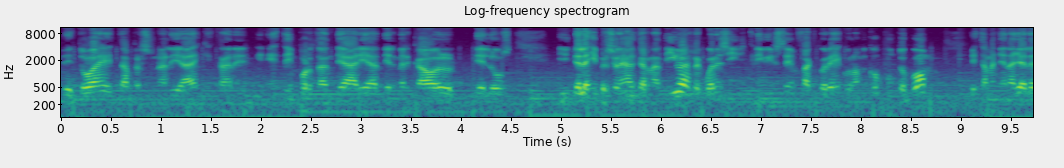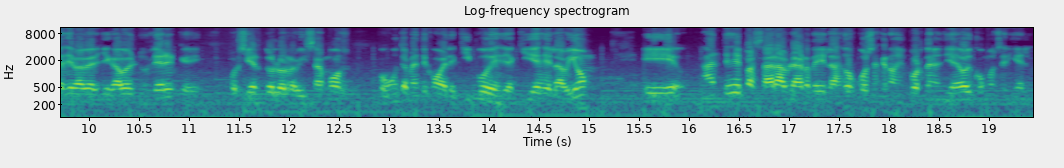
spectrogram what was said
de todas estas personalidades que están en, esta importante área del mercado de, los, de las inversiones alternativas. Recuerden inscribirse en factoreseconómicos.com. Esta mañana ya les debe haber llegado el newsletter que, por cierto, lo revisamos conjuntamente con el equipo desde aquí, desde el avión eh, antes de pasar a hablar de las dos cosas que nos importan el día de hoy, como sería el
